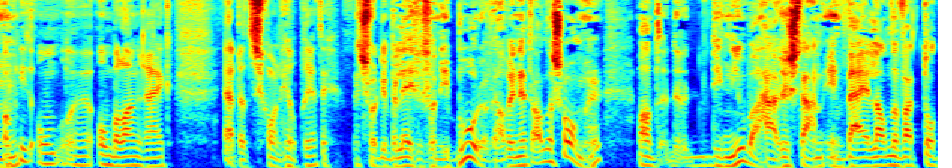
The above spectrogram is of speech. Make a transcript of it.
ook niet on- eh, onbelangrijk. Ja, dat is gewoon heel prettig. Dat is voor die beleving van die boeren wel weer net andersom. Hè? Want de- die nieuwbouwhuizen staan in weilanden waar tot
